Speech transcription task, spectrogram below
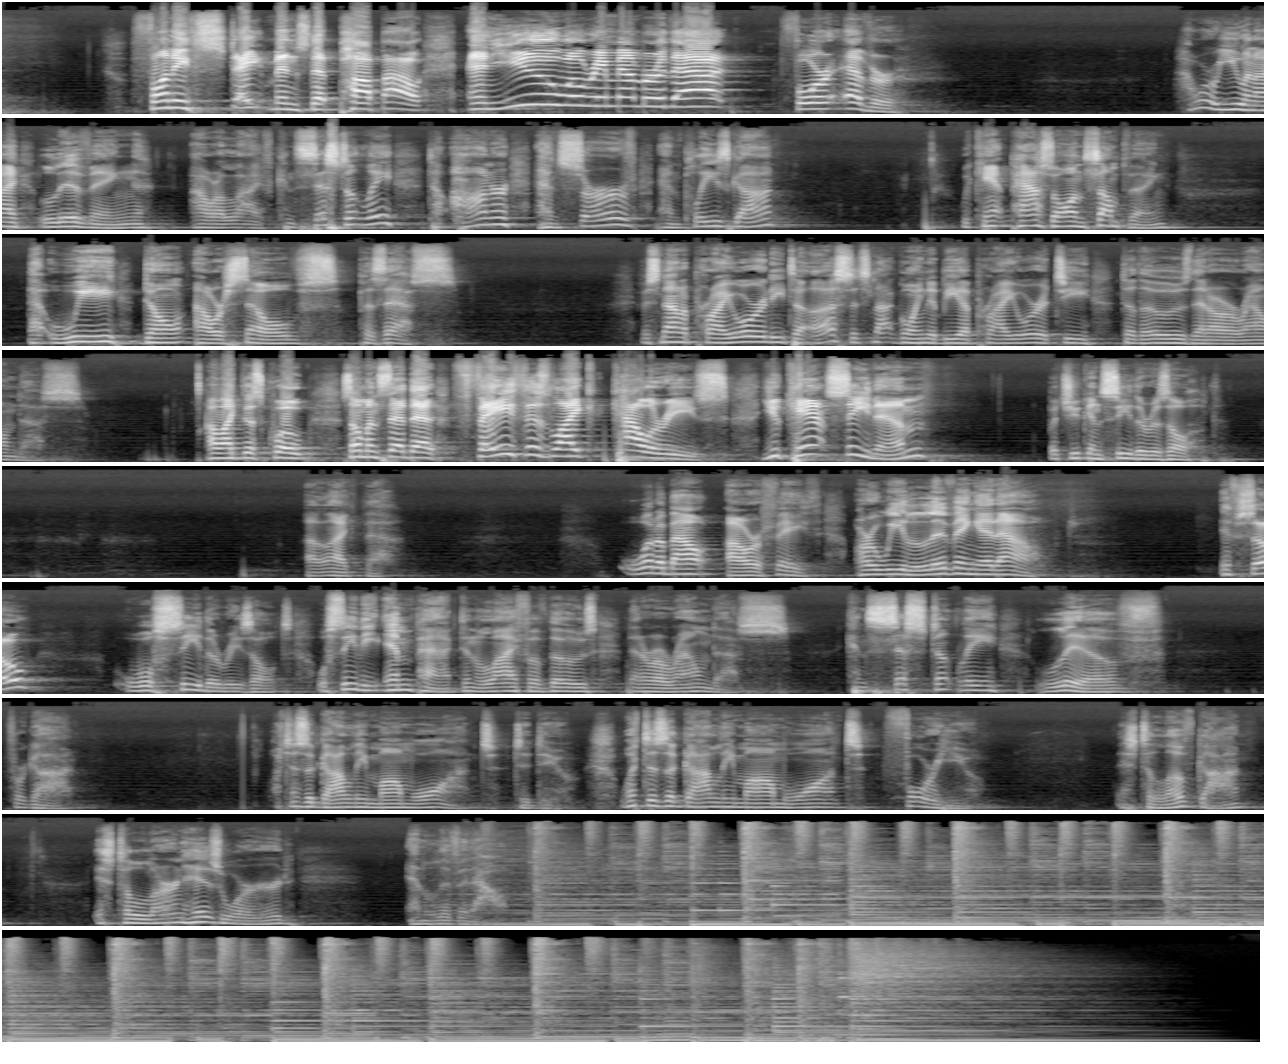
funny statements that pop out, and you will remember that forever. How are you and I living our life? Consistently to honor and serve and please God? We can't pass on something that we don't ourselves possess. If it's not a priority to us, it's not going to be a priority to those that are around us. I like this quote. Someone said that faith is like calories. You can't see them, but you can see the result. I like that. What about our faith? Are we living it out? If so, we'll see the results. We'll see the impact in the life of those that are around us. Consistently live for God. What does a godly mom want to do? What does a godly mom want for you? Is to love God, is to learn His word and live it out.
